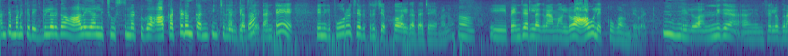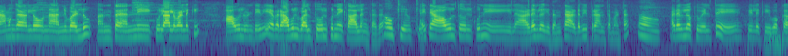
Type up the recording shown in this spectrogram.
అంటే మనకి రెగ్యులర్గా ఆలయాల్ని చూస్తున్నట్టుగా ఆ కట్టడం కనిపించలేదు కదా. అంటే దీనికి పూర్వ చరిత్ర చెప్పుకోవాలి కదా జయ మనం. ఈ పెంజర్ల గ్రామంలో ఆవులు ఎక్కువగా ఉండేవాళ్ళు మ్మ్. వీళ్ళు అన్ని గ్రామంలో ఉన్న అన్ని వాళ్ళు అంత అన్ని కులాల వాళ్ళకి ఆవులు ఉండేవి. ఎవరి ఆవులు వాళ్ళు తోలుకునే కాలం కదా. Okay okay. అయితే ఆవులు తోలుకుని ఇలా అడవిలో ఇదంతా అడవి ప్రాంతం అట అడవిలోకి వెళ్తే వీళ్ళకి ఒక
